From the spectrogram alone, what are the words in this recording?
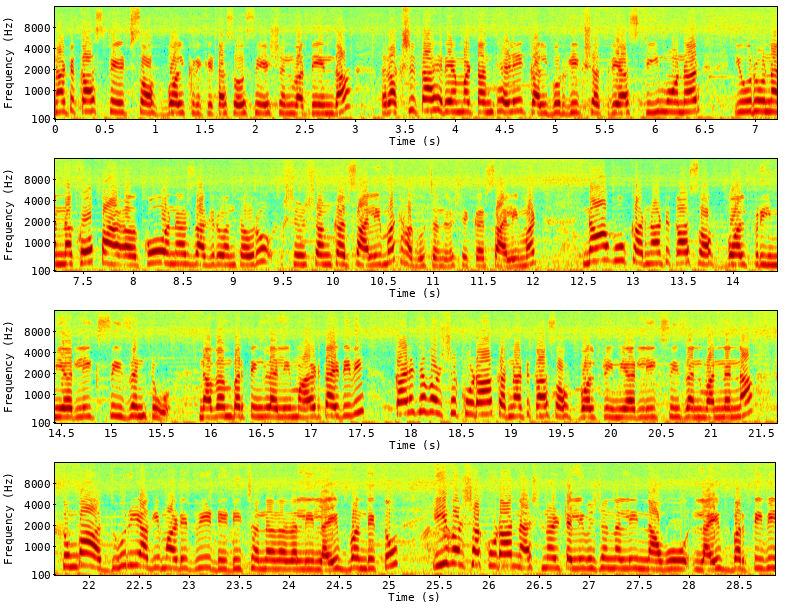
Karnataka state softball cricket association ವತಿಯಿಂದ ರಕ್ಷಿತಾ ಹಿರೇಮಠ್ ಅಂತ ಹೇಳಿ ಕಲಬುರ್ಗಿ ಕ್ಷತ್ರಿಯ ಸ್ಟೀಮ್ ಓನರ್ ಇವರು ನನ್ನ ಕೋ ಕೋ ಓನರ್ಸ್ ಆಗಿರುವಂಥವರು ಶಿವಶಂಕರ್ ಸಾಲಿಮಠ್ ಹಾಗೂ ಚಂದ್ರಶೇಖರ್ ಸಾಲಿಮಠ್. ನಾವು Karnataka softball premier league season two November ತಿಂಗಳಲ್ಲಿ ಮಾಡ್ತಾ ಇದ್ದೀವಿ. ಕಳೆದ ವರ್ಷ ಕೂಡ Karnataka softball premier league season ಒನ್ನನ್ನು ತುಂಬಾ ಅದ್ಧೂರಿಯಾಗಿ ಮಾಡಿದ್ವಿ. ಡಿ ಡಿ ಚಂದನದಲ್ಲಿ ಲೈವ್ ಬಂದಿತ್ತು. ಈ ವರ್ಷ ಕೂಡ ನ್ಯಾಷನಲ್ ಟೆಲಿವಿಷನ್ ಅಲ್ಲಿ ನಾವು ಲೈವ್ ಬರ್ತೀವಿ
